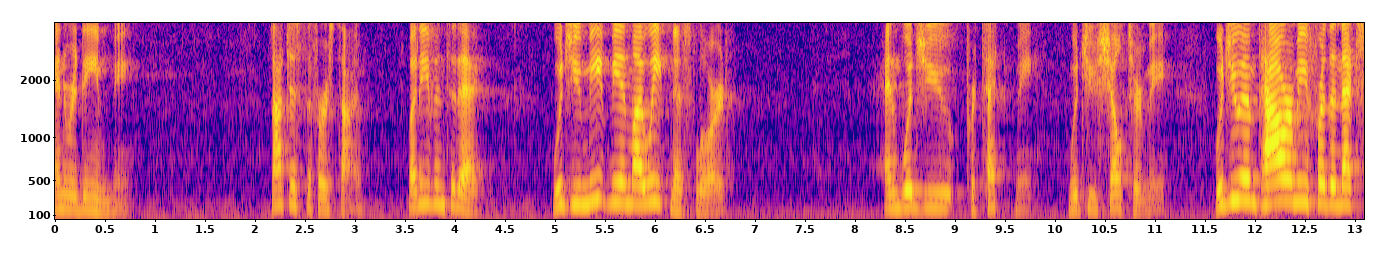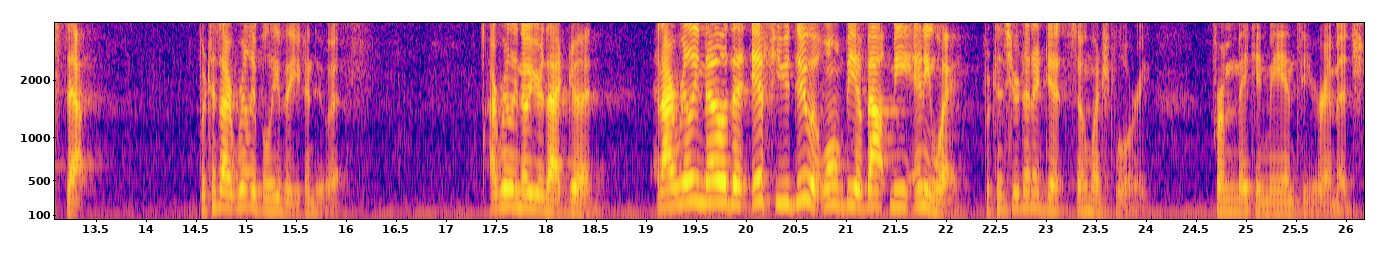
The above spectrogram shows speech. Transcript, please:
and redeem me. Not just the first time, but even today. Would you meet me in my weakness, Lord? And would you protect me? Would you shelter me? Would you empower me for the next step? Because I really believe that you can do it. I really know you're that good. And I really know that if you do, it won't be about me anyway, because you're going to get so much glory from making me into your image.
